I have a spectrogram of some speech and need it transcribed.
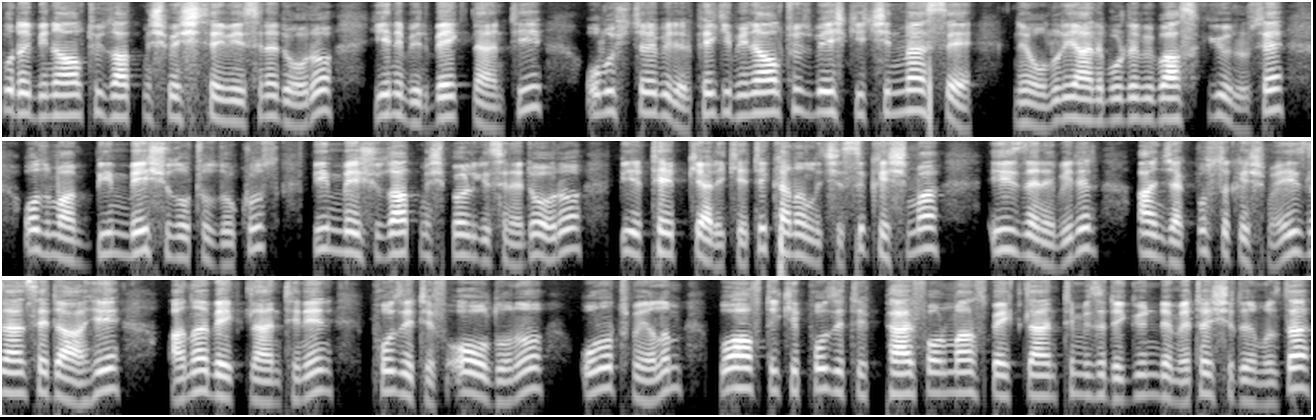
Bu da 1665 seviyesine doğru yeni bir beklentiyi oluşturabilir. Peki 1605 geçilmezse ne olur? Yani burada bir baskı görürse o zaman 1539-1560 bölgesine doğru bir tepki hareketi kanal içi sıkışma izlenebilir. Ancak bu sıkışma izlense dahi ana beklentinin pozitif olduğunu unutmayalım. Bu haftaki pozitif performans beklentimizi de gündeme taşıdığımızda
